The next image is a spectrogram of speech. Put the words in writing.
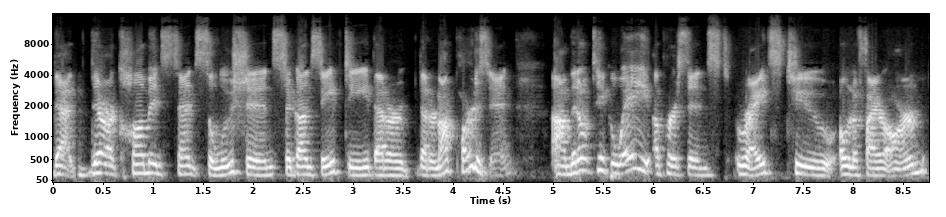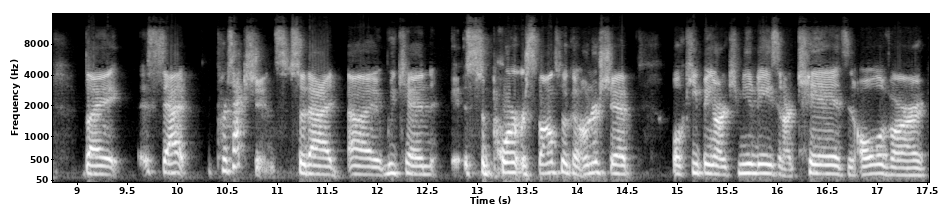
that there are common sense solutions to gun safety that are that are not partisan. Um, they don't take away a person's rights to own a firearm, but set protections so that uh, we can support responsible gun ownership while keeping our communities and our kids and all of our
